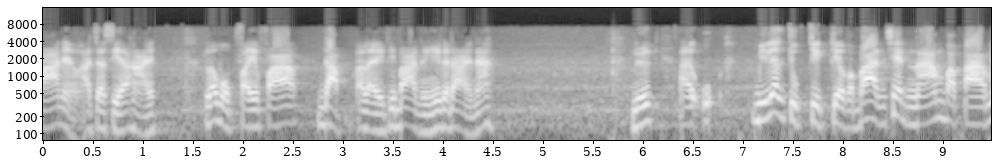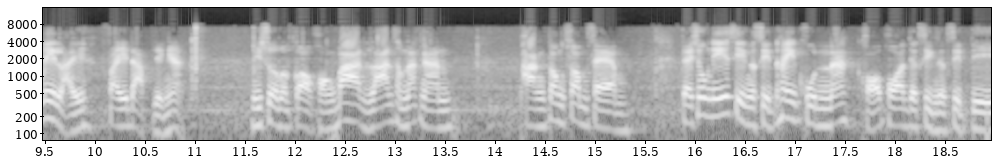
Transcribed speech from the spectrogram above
ฟ้าเนี่ยอาจจะเสียหาย ระบบไฟฟ้าดับอะไรที่บ้านอย่างนี้ก็ได้นะ หรืออมีเรื่องจุกจิกเกี่ยวกับบ้าน เช่นน้ำประปาไม่ไหลไฟดับอย่างเงี้ยมีส่วนประกอบของบ้านร้านสำนักงาน พังต้องซ่อมแซม แต่ช่วงนี้สิ่งศักดิ์สิทธิ์ให้คุณนะ ขอพรจากสิ่งศักดิ์สิทธิ์ดี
